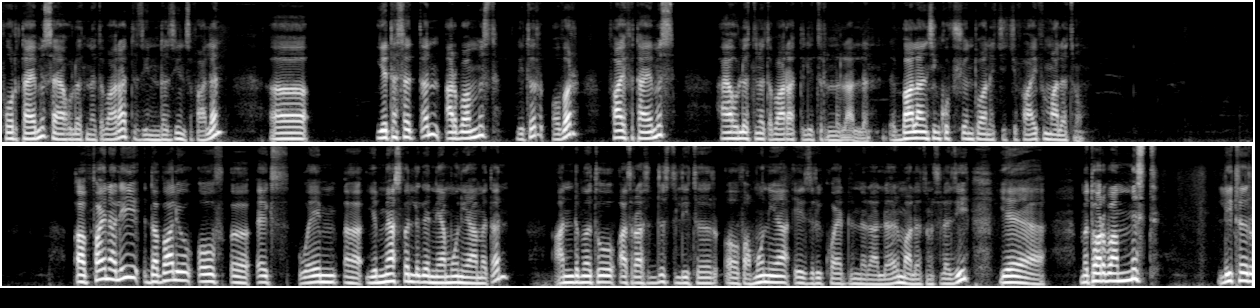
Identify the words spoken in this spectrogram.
four times 22.4 እዚህ እንደዚህ እንጽፋለን። የተሰጠን 45 ሊትር over 5 times 22.4 ሊትር እንላለን። balancing coefficient ኗ ነች እቺ 5 ማለት ነው። finally the value of x ወይም የሚያስፈልገን የአሞኒያ መጠን 116 ሊትር of ammonia is required እንላለን ማለት ነው። ስለዚህ የ145 ሊትር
